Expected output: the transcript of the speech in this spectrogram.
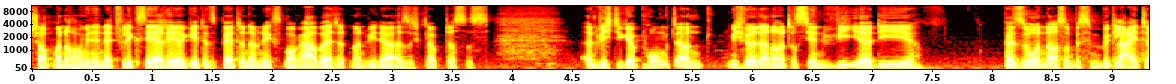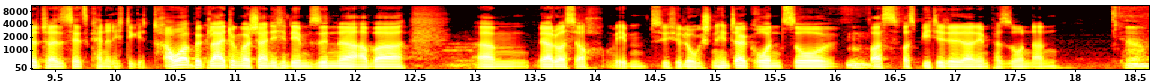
schaut man noch irgendwie eine Netflix-Serie, geht ins Bett und am nächsten Morgen arbeitet man wieder. Also ich glaube, das ist ein wichtiger Punkt. Und mich würde da noch interessieren, wie ihr die Personen auch so ein bisschen begleitet. Also es ist jetzt keine richtige Trauerbegleitung wahrscheinlich in dem Sinne, aber ähm, ja, du hast ja auch eben psychologischen Hintergrund. So, mhm. was, was bietet ihr da den Personen an? Ja,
